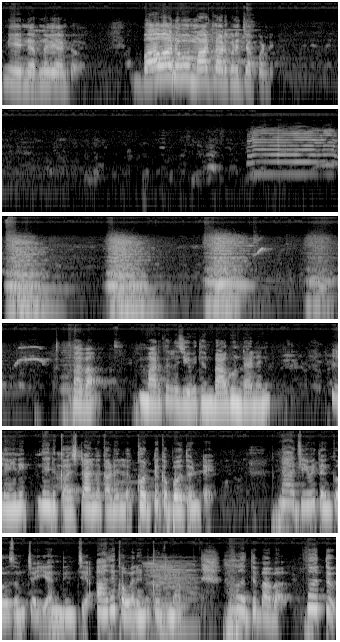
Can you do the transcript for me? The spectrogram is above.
నీ నిర్ణయం ఏంటో? బావా నువ్వు మాట్లాడుకుని చెప్పండి. బాబా మరదల జీవితం బాగుండాలని లేని నేను కష్టాల కడల్లో కొట్టుకుపోతుంటే నా జీవితం కోసం చెయ్యి అందించి ఆదుకోవాలనుకుంటున్నా వద్దు బాబా వద్దు.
